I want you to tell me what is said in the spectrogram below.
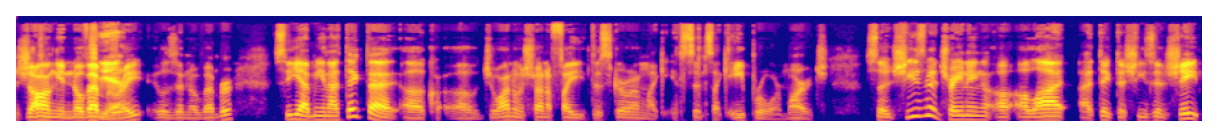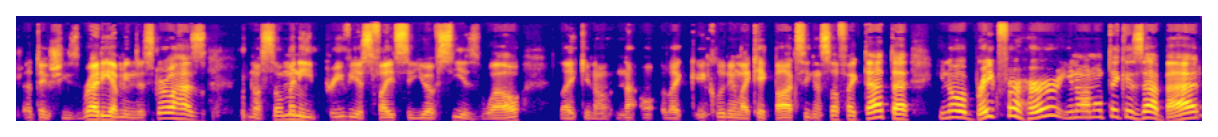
Zhang in November, Yeah. right? It was in November. So yeah, I mean, I think that uh, uh Joanna was trying to fight this girl in like since like April or March. So she's been training a, a lot. I think that she's in shape. I think she's ready. I mean, this girl has, you know, so many previous fights to UFC as well. Like, you know, not like including like kickboxing and stuff like that. That, you know, a break for her, you know, I don't think is that bad.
